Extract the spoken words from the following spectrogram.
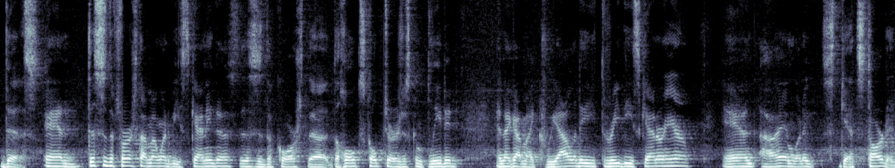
this. And this is the first time I'm going to be scanning this. This is of course the, the Hulk sculpture is just completed and I got my Creality 3D scanner here and I am going to get started.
